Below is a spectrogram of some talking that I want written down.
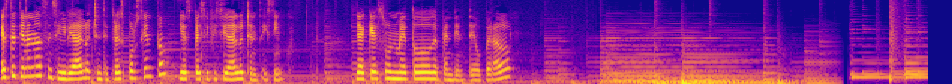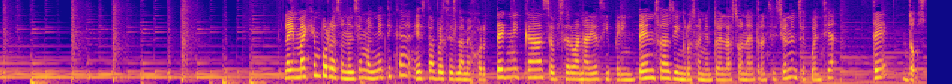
Este tiene una sensibilidad del 83% y especificidad del 85%, ya que es un método dependiente operador. La imagen por resonancia magnética, esta pues es la mejor técnica, se observan áreas hiperintensas y engrosamiento de la zona de transición en secuencia T2.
